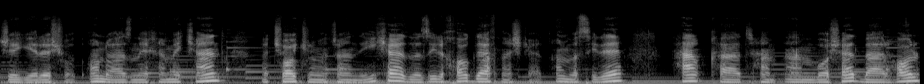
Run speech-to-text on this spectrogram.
ژگره شد. آن را از نخمه کند و 4 کیلومتر اندهی کرد و زیر خاک دفنش کرد. آن وسیله هر قدر هم ام باشد به حال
